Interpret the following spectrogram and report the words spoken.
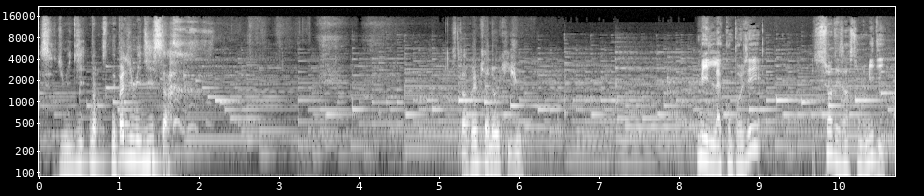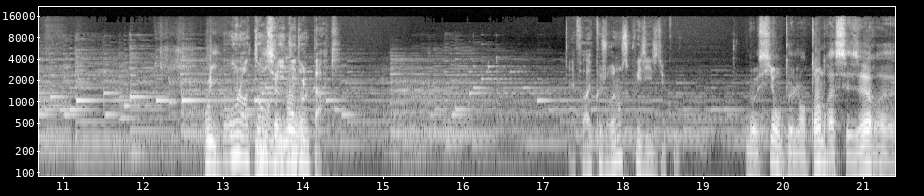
C'est du midi. Non, ce n'est pas du midi, ça. C'est un vrai piano qui joue. Mais il l'a composé sur des instruments MIDI. Oui, On l'entend en MIDI dans le parc. Il faudrait que je relance Quizzes du coup. mais aussi on peut l'entendre à 16h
